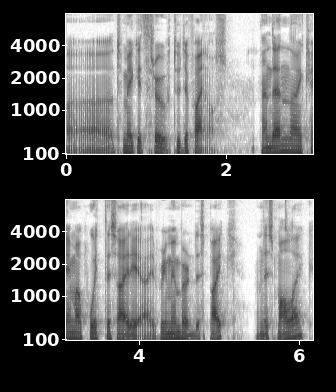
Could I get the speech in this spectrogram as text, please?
uh, to make it through to the finals. And then I came up with this idea. I remembered this pike and this small lake.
